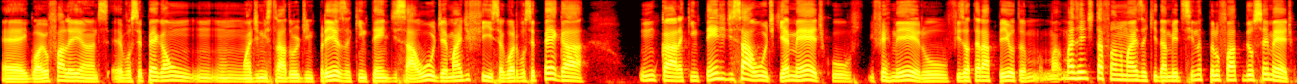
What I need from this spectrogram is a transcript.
É, igual eu falei antes, é você pegar um, um, um administrador de empresa que entende de saúde é mais difícil. Agora, você pegar um cara que entende de saúde, que é médico, enfermeiro, fisioterapeuta, mas a gente está falando mais aqui da medicina pelo fato de eu ser médico.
